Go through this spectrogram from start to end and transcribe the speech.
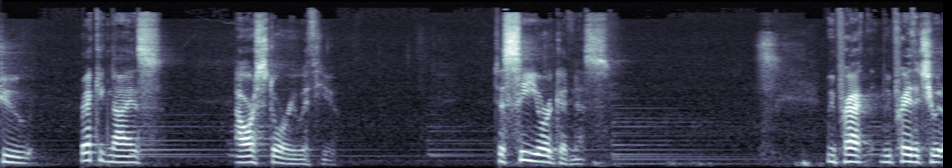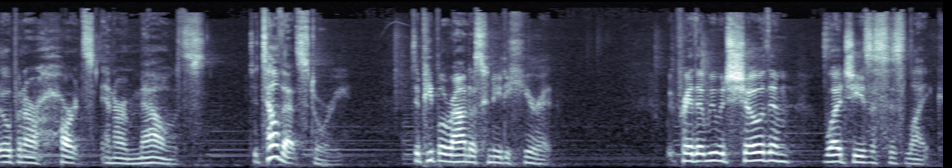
to recognize our story with you, to see your goodness. We pray, we pray that you would open our hearts and our mouths to tell that story to people around us who need to hear it. We pray that we would show them what Jesus is like.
